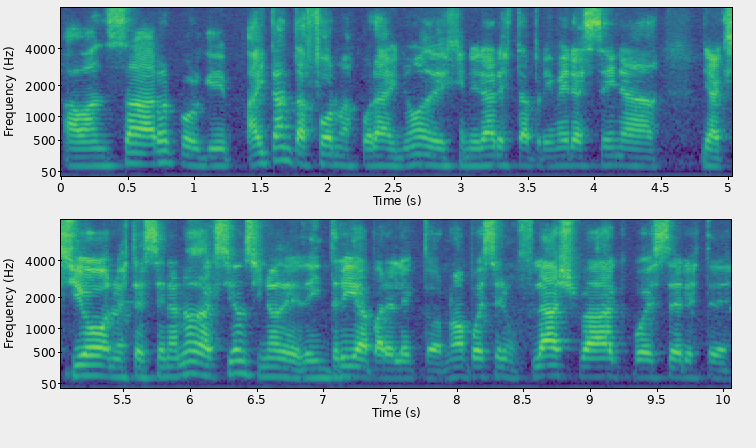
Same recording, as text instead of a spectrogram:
avanzar, porque hay tantas formas por ahí, ¿no? De generar esta primera escena de acción, o esta escena no de acción, sino de, intriga para el lector, ¿no? Puede ser un flashback, puede ser este.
